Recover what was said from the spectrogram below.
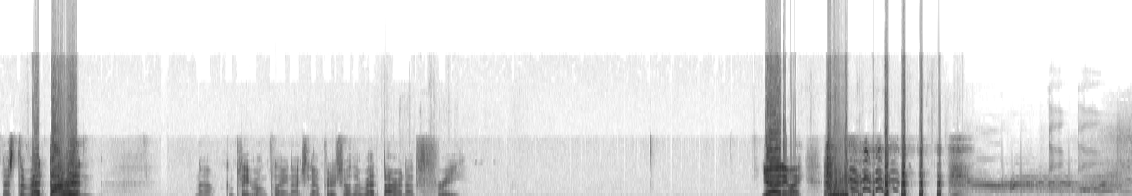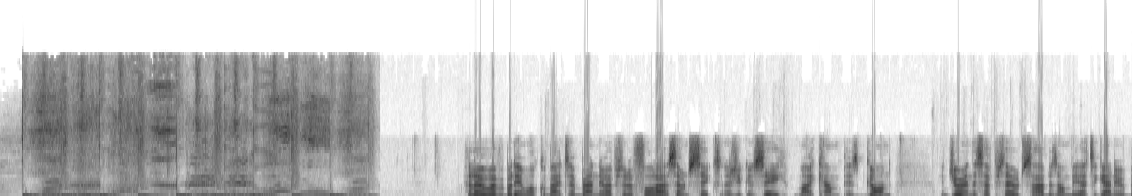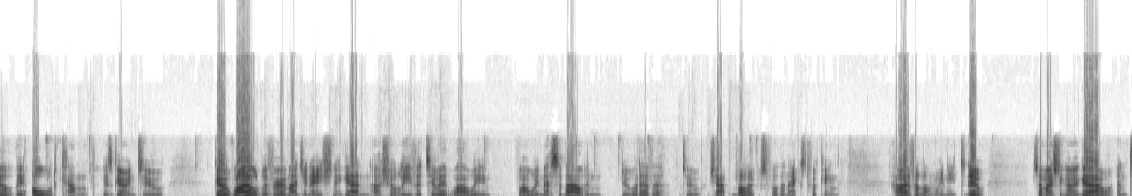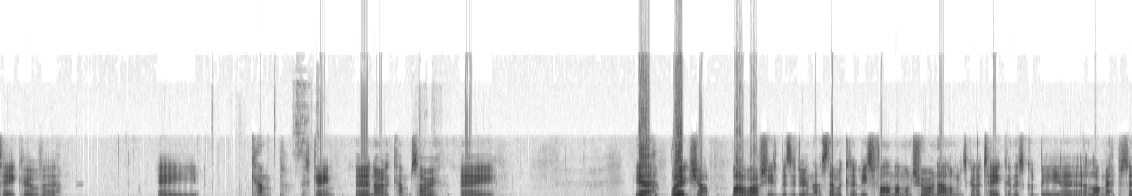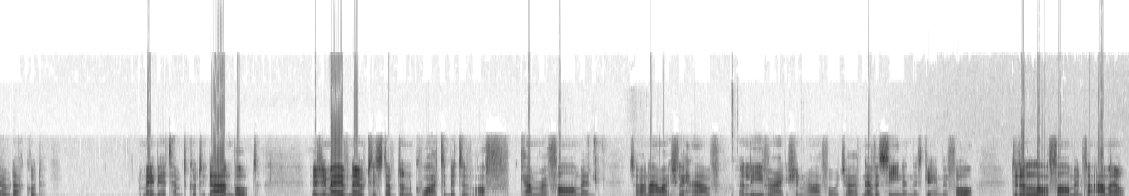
That's the Red Baron! No, complete wrong plane actually. I'm pretty sure the Red Baron had three. Yeah, anyway. Hello everybody and welcome back to a brand new episode of Fallout 76 and as you can see my camp is gone and during this episode Cyber Zombie yet again who built the old camp is going to go wild with her imagination again. I shall leave her to it while we while we mess about and do whatever to chat bollocks for the next fucking however long we need to do. So I'm actually going to go and take over a camp this game. Uh, not a camp, sorry. A yeah, workshop while while she's busy doing that. So then we can at least farm. I'm unsure on how long it's going to take her. This could be a, a long episode. I could maybe attempt to cut it down, but as you may have noticed, I've done quite a bit of off-camera farming. So I now actually have a lever action rifle, which I have never seen in this game before. Did a lot of farming for ammo.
